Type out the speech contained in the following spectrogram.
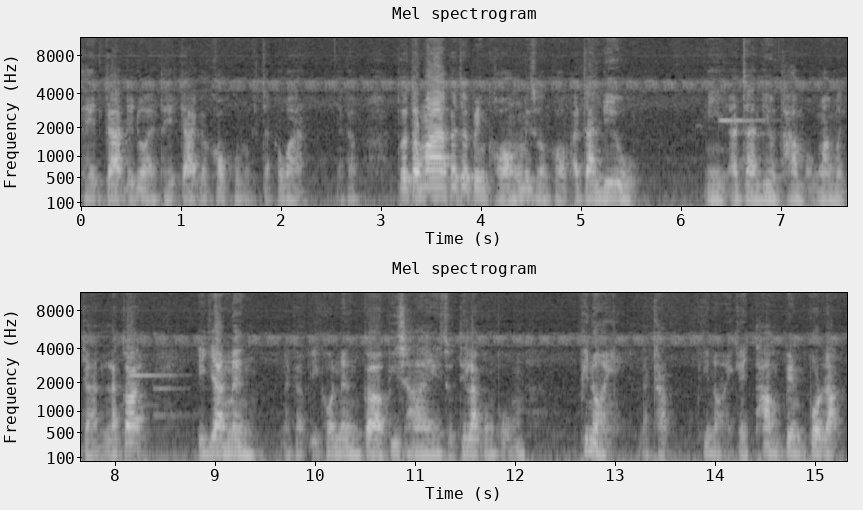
เทสการ์ดได้ด้วย เทสการ์ดก็ครอบคลุมจักรวาลนะครับ ตัวต่อมาก็จะเป็นของในส่วนของอาจารย์ดิวนี่อาจารย์ดิวทำออกมาเหมือนกัน แล้วก็อีกอย่างหนึ่งนะครับ อีกคนหนึ่งก็พี่ชายสุดที่รักของผม พี่หน่อยนะครับ พี่หน่อยแกทำเป็นโปรดักต์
